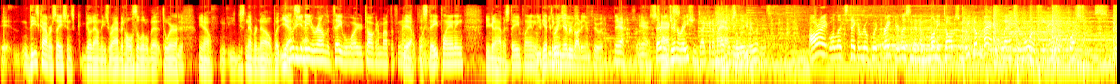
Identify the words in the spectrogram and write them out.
It, these conversations go down these rabbit holes a little bit to where Yeah. you know you just never know. But yes, Who do you need around the table while you're talking about the financial Yeah, plan? estate planning. You're going to have estate planning and you, you gifting bring issues. everybody into it. Yeah, So, yeah. Several tax- generations, I could imagine, Absolutely. you're doing this. All right, well, let's take a real quick break. You're listening to Money Talks. When we come back, we'll answer more financial questions.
